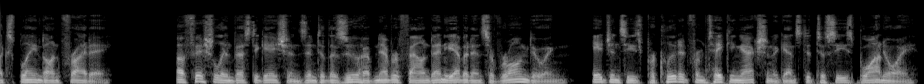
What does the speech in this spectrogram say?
explained on Friday. Official investigations into the zoo have never found any evidence of wrongdoing, agencies precluded from taking action against it to seize Bua Noi.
